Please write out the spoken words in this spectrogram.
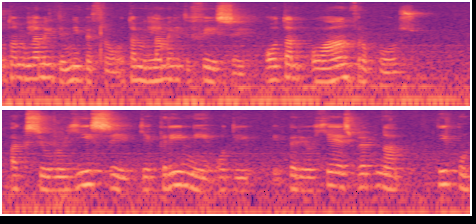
όταν μιλάμε για την ύπεθρο, όταν μιλάμε για τη φύση, όταν ο άνθρωπος αξιολογήσει και κρίνει ότι οι περιοχές πρέπει να τύχουν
